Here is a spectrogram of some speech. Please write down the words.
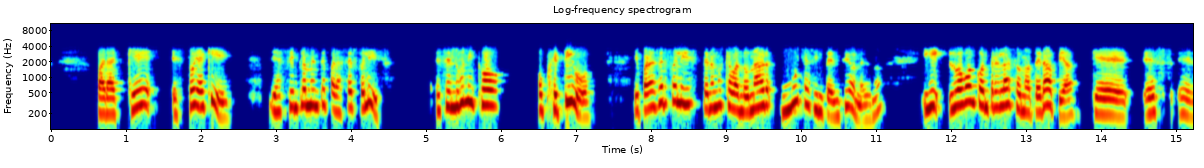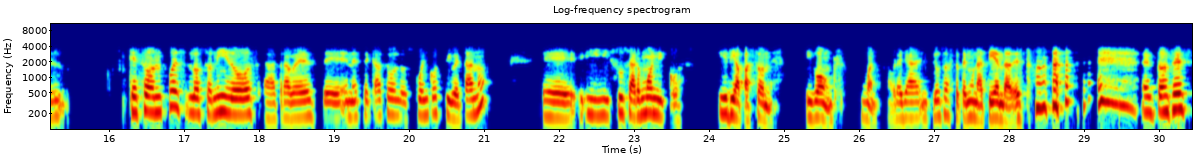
para qué estoy aquí. Y es simplemente para ser feliz. Es el único objetivo. Y para ser feliz tenemos que abandonar muchas intenciones, ¿no? Y luego encontré la sonoterapia, que es el, que son pues los sonidos a través de, en este caso, los cuencos tibetanos eh, y sus armónicos y diapasones y gongs. Bueno, ahora ya incluso hasta tengo una tienda de esto. Entonces,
